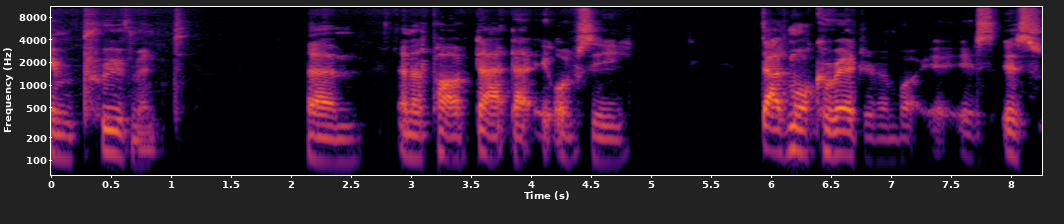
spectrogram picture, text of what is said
improvement. Um, and as part of that, that it obviously that's more career driven, but it is is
